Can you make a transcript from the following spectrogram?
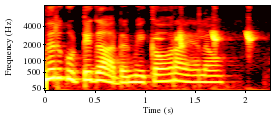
ഇന്നൊരു കുട്ടി garden make over ആയാലോ?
